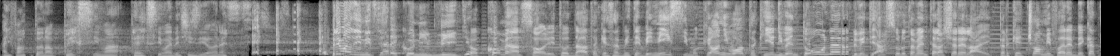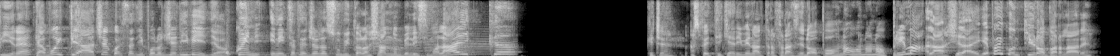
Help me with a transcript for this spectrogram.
Hai fatto una pessima, pessima decisione. Prima di iniziare con il video, come al solito, dato che sapete benissimo che ogni volta che io divento owner, dovete assolutamente lasciare like, perché ciò mi farebbe capire che a voi piace questa tipologia di video. Quindi iniziate già da subito lasciando un bellissimo like. Che c'è? Aspetti che arrivi un'altra frase dopo? No, no, no, prima lasci like e poi continuo a parlare.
